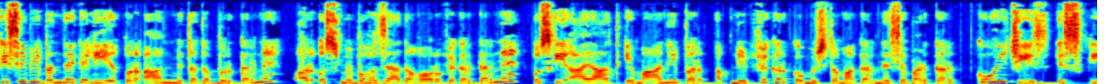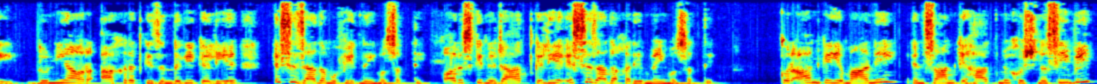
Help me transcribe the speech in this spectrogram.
किसी भी बंदे के लिए कुरान में तदब्बर करने और उसमें बहुत ज़्यादा गौर फ़िक्र करने, उसकी आयात के मानी पर अपनी फ़िक्र को मुजतमा करने से बढ़कर कोई चीज़ इसकी दुनिया और आखिरत की ज़िंदगी के लिए इससे ज़्यादा मुफीद नहीं हो सकती और इसकी निजात के लिए इससे ज़्यादा करीब नहीं हो सकती। कुरान के ये मानी, इंसान के हाथ में खुश नसीबी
